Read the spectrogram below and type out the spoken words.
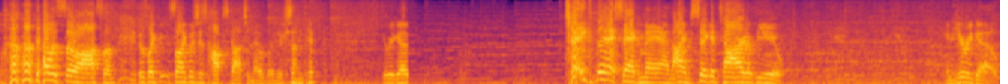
that was so awesome. It was like Sonic was just hopscotching over it or something. Here we go. Take this, Eggman! I'm sick and tired of you! And here we go.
